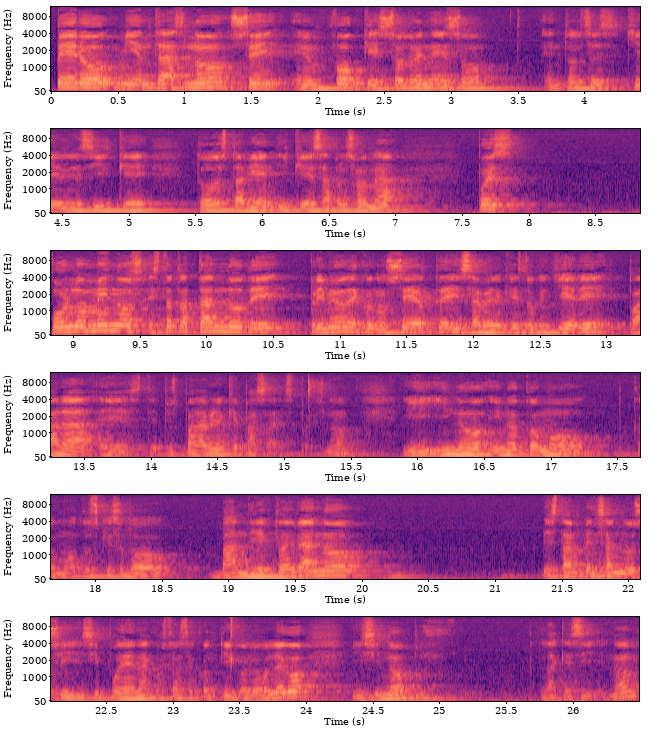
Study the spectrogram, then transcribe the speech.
pero mientras no se enfoque solo en eso, entonces quiere decir que todo está bien y que esa persona, pues por lo menos está tratando de, primero de conocerte y saber qué es lo que quiere para, este, pues para ver qué pasa después, ¿no? Y, no, y no como, como otros que solo van directo al grano, están pensando si, si pueden acostarse contigo luego, luego, y si no, pues la que sigue, ¿no?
